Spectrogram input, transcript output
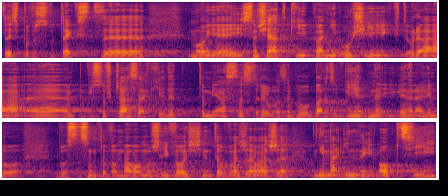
to jest po prostu tekst e, mojej sąsiadki, pani Usi, która e, po prostu w czasach, kiedy to miasto, z którego pochodzę, było bardzo biedne i generalnie było, było stosunkowo mało możliwości, no to uważała, że nie ma innej opcji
